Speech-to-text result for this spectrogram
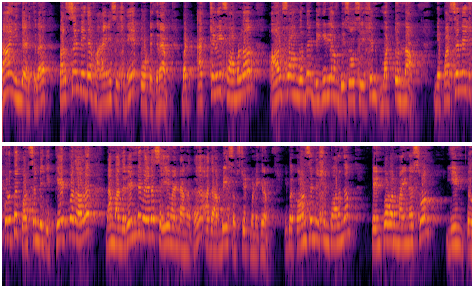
நான் இந்த இடத்துல பர்சன்டேஜ் ஆஃப் அயனைசேஷனே போட்டுக்கிறேன். பட் ஆக்சுவலி ஃபார்முலா ஆல்பாங்கிறது டிகிரி ஆஃப் டிசோசியேஷன் மட்டும்தான். இங்க பர்சன்டேஜ் கொடுத்து பர்சன்டேஜ் கேட்பதால நம்ம அந்த ரெண்டு வேலை செய்ய வேண்டாங்க அதை அப்படியே சப்ஸ்டியூட் பண்ணிக்கிறோம். இப்ப கான்சன்ட்ரேஷன் பாருங்க. Ten power minus one into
